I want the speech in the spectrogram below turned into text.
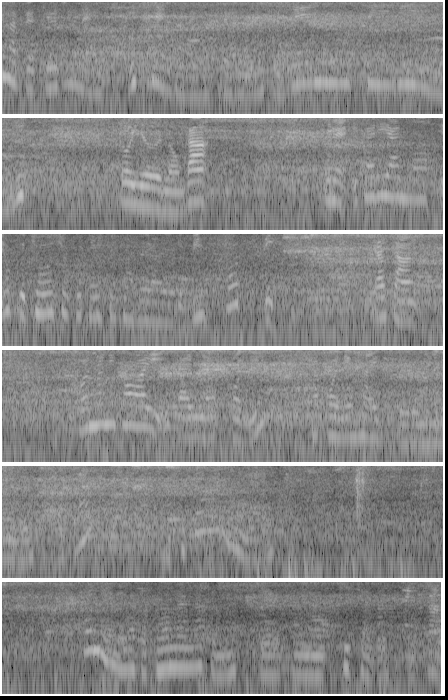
1890年1年からやっておりますジェンティリーニというのがこれイタリアのよく朝食として食べられるビスコッティ屋さんこんなに可愛いイタリアっぽい。箱に入ってるものです。がたくさんあるんです。本来の中こんなになってましてこの汽車ですとか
